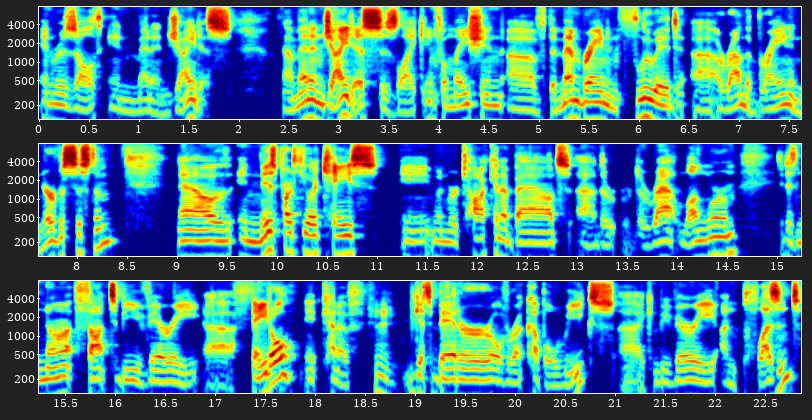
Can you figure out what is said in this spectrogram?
and result in meningitis. Now, meningitis is like inflammation of the membrane and fluid uh, around the brain and nervous system. Now, in this particular case, when we're talking about uh, the, the rat lungworm, it is not thought to be very uh, fatal. It kind of Hmm. gets better over a couple weeks. Uh, it can be very unpleasant.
